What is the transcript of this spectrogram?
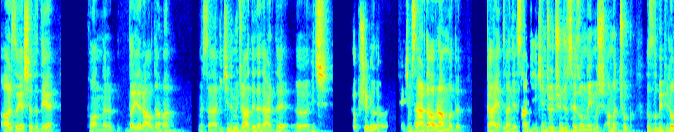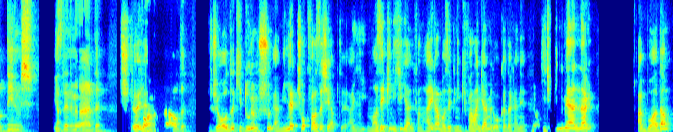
arıza yaşadı diye puanları da yer aldı ama mesela ikili mücadelelerde e, hiç kapışabildi. E, çekimser davranmadı. Gayet hani sanki ikinci, üçüncü sezonuymuş ama çok hızlı bir pilot değilmiş izlenimi verdi. Şöyle. Puanını aldı. Joe'daki durum şu. Yani millet çok fazla şey yaptı. Ay, Mazepin 2 geldi falan. Hayır abi Mazepin 2 falan gelmedi. O kadar hani Yok. hiç bilmeyenler abi bu adam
